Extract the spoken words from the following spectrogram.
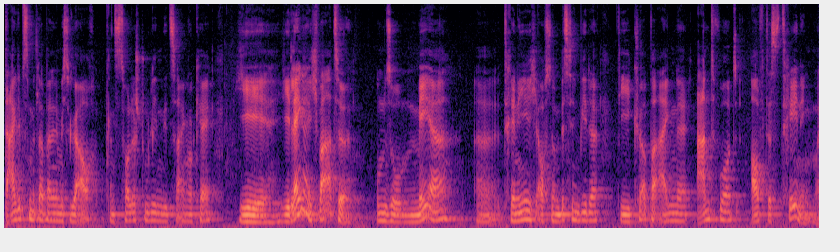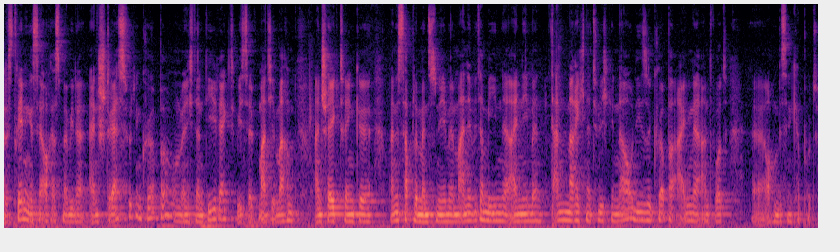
da gibt es mittlerweile nämlich sogar auch ganz tolle Studien, die zeigen, okay, je, je länger ich warte, umso mehr äh, trainiere ich auch so ein bisschen wieder die körpereigene Antwort auf das Training. Weil das Training ist ja auch erstmal wieder ein Stress für den Körper. Und wenn ich dann direkt, wie es ja manche machen, einen Shake trinke, meine Supplements nehme, meine Vitamine einnehme, dann mache ich natürlich genau diese körpereigene Antwort äh, auch ein bisschen kaputt.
